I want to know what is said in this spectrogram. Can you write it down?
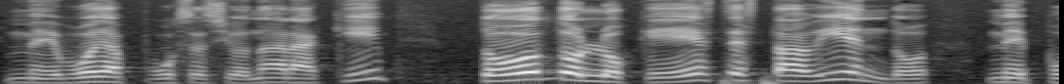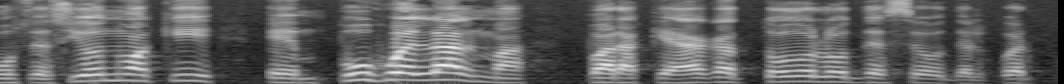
me voy a posesionar aquí. Todo lo que éste está viendo, me posesiono aquí, empujo el alma para que haga todos los deseos del cuerpo.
